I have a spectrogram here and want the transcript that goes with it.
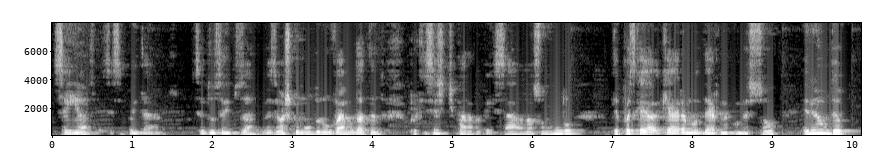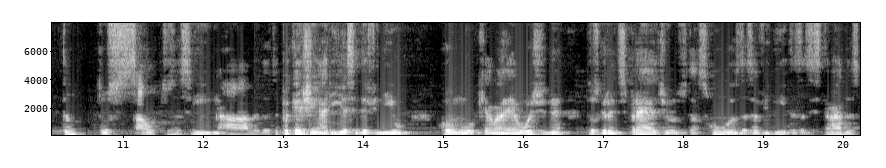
100 anos, pode ser 50 anos ser 200 anos, mas eu acho que o mundo não vai mudar tanto. Porque se a gente parar para pensar, o nosso mundo, depois que a, que a era moderna começou, ele não deu tantos saltos assim. Ah, meu Deus, depois que a engenharia se definiu como o que ela é hoje, né? Dos grandes prédios, das ruas, das avenidas, das estradas,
